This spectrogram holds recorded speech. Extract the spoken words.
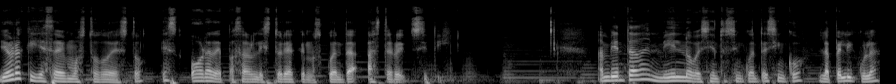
Y ahora que ya sabemos todo esto, es hora de pasar a la historia que nos cuenta Asteroid City. Ambientada en 1955, la película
